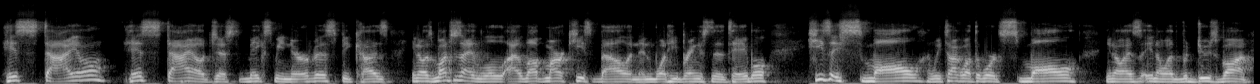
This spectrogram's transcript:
his style, his style just makes me nervous because you know as much as I I love Markquese Bell and, and what he brings to the table, he's a small. And we talk about the word small, you know, as you know with Deuce Vaughn.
